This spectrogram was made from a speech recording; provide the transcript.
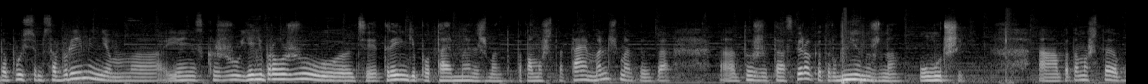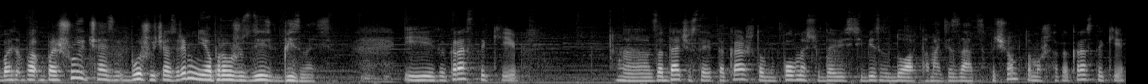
Допустим, со временем э, я не скажу, я не провожу эти тренинги по тайм-менеджменту, потому что тайм-менеджмент это э, тоже та сфера, которую мне нужно улучшить. А, потому что бо- бо- большую часть, большую часть времени я провожу здесь в бизнесе. И как раз-таки э, задача стоит такая, чтобы полностью довести бизнес до автоматизации. Почему? Потому что как раз-таки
